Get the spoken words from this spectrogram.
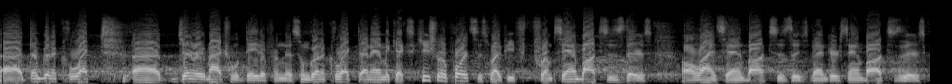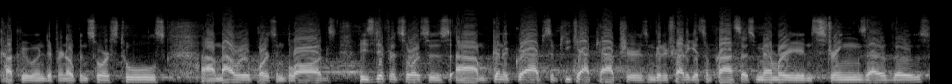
Uh, I'm going to collect, uh, generate my actual data from this. I'm going to collect dynamic execution reports. This might be from sandboxes. There's online sandboxes. There's vendor sandboxes. There's Cuckoo and different open source tools, uh, malware reports and blogs. These different sources. Uh, I'm going to grab some PCAP captures. I'm going to try to get some process memory and strings out of those.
